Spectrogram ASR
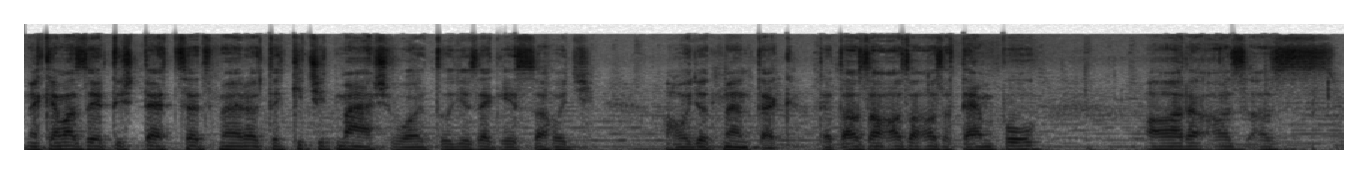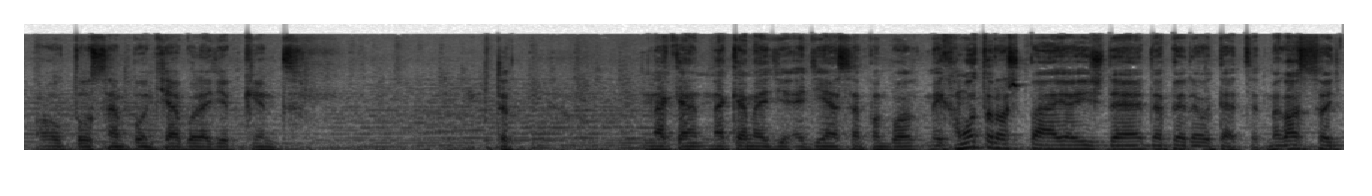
nekem azért is tetszett, mert ott egy kicsit más volt úgy az egész, ahogy, ahogy ott mentek. Tehát az a, az a, az a tempó, arra az, az autó szempontjából egyébként tehát nekem, nekem egy, egy ilyen szempontból, még ha motoros pálya is, de, de például tetszett. Meg az, hogy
